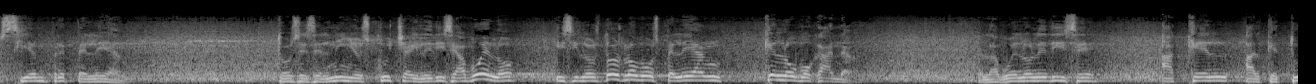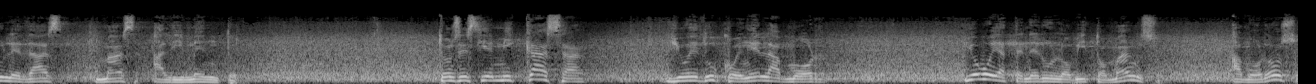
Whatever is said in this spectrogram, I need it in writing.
siempre pelean. Entonces el niño escucha y le dice, abuelo, ¿y si los dos lobos pelean, qué lobo gana? El abuelo le dice, aquel al que tú le das más alimento. Entonces, si en mi casa yo educo en el amor, yo voy a tener un lobito manso, amoroso.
